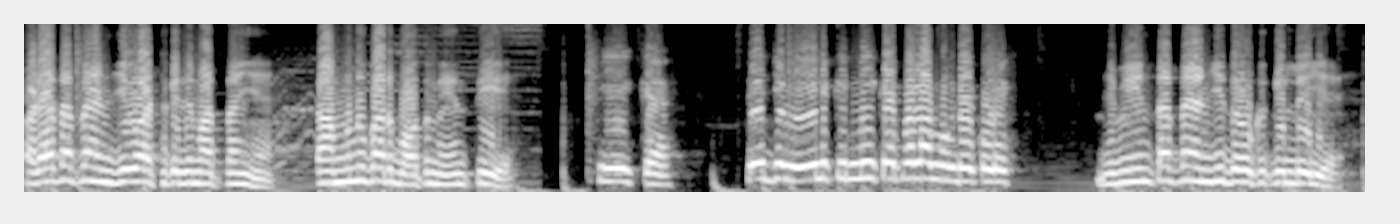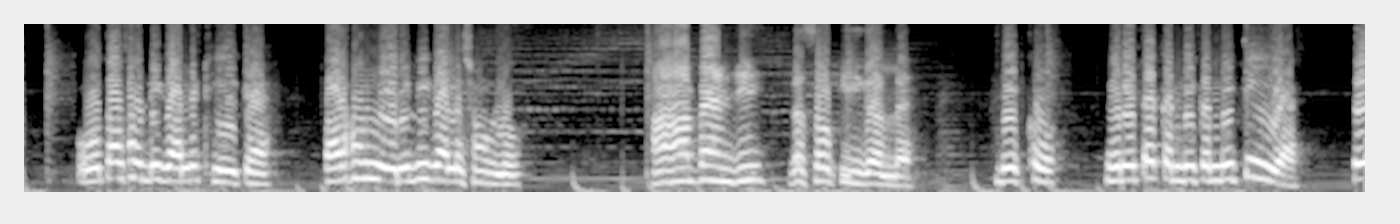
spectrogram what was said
ਪੜਿਆ ਤਾਂ ਭੈਣ ਜੀ ਉਹ 8 ਕਿ ਜਮਾਤਾਂ ਹੀ ਹੈ। ਕੰਮ ਨੂੰ ਪਰ ਬਹੁਤ ਮਿਹਨਤੀ ਹੈ। ਠੀਕ ਹੈ ਤੇ ਜ਼ਮੀਨ ਕਿੰਨੀ ਕੁ ਹੈ ਭਲਾ ਮੁੰਡੇ ਕੋਲੇ? ਜ਼ਮੀਨ ਤਾਂ ਭੈਣ ਜੀ 2 ਕਿੱਲੇ ਹੀ ਹੈ। ਉਹ ਤਾਂ ਤੁਹਾਡੀ ਗੱਲ ਠੀਕ ਹੈ ਪਰ ਹੁਣ ਮੇਰੀ ਵੀ ਗੱਲ ਸੁਣ ਲਓ। ਹਾਂ ਹਾਂ ਭੈਣ ਜੀ ਦੱਸੋ ਕੀ ਗੱਲ ਹੈ? ਦੇਖੋ ਮੇਰੇ ਤਾਂ ਕੱਲੀ ਕੱਲੀ ਧੀ ਹੈ ਤੇ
